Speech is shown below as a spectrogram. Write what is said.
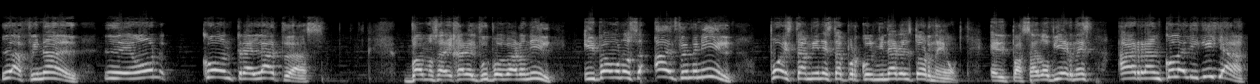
la final, León contra el Atlas. Vamos a dejar el fútbol varonil y vámonos al femenil pues también está por culminar el torneo. El pasado viernes arrancó la liguilla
